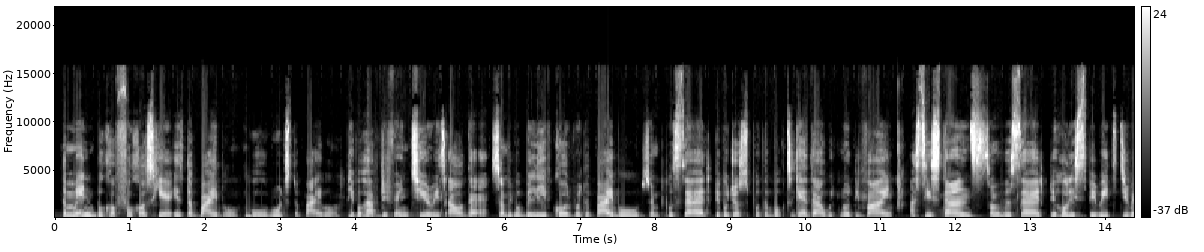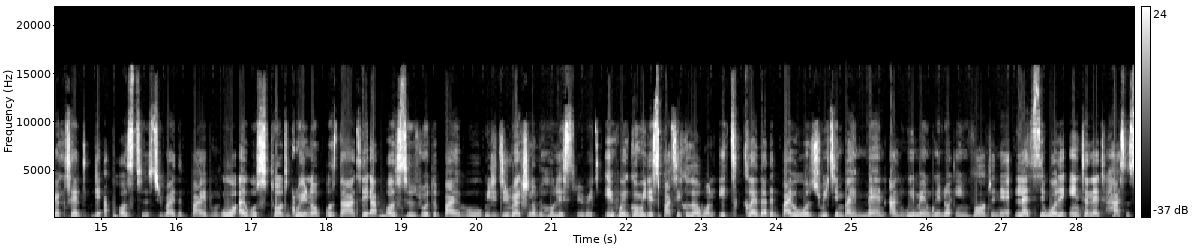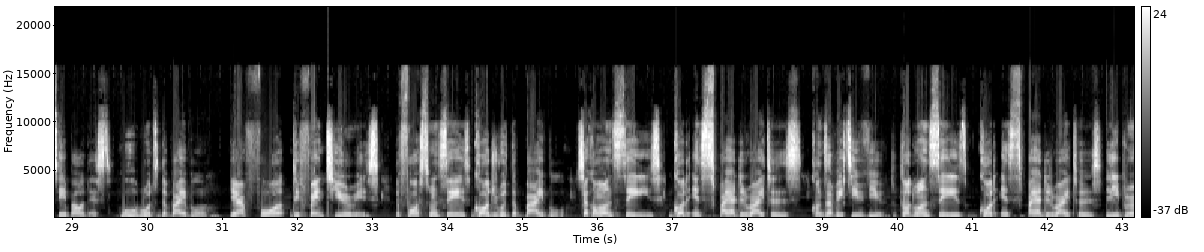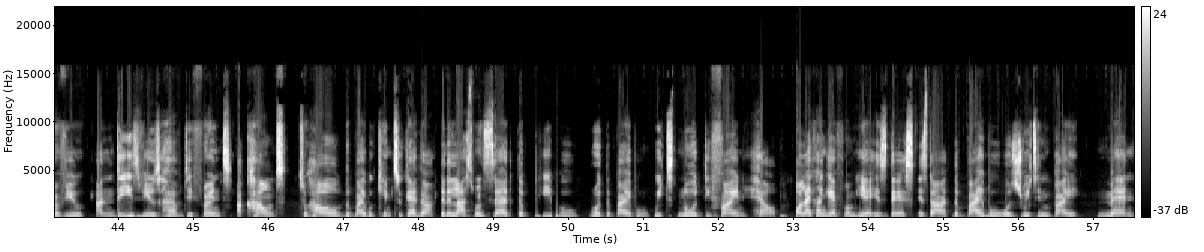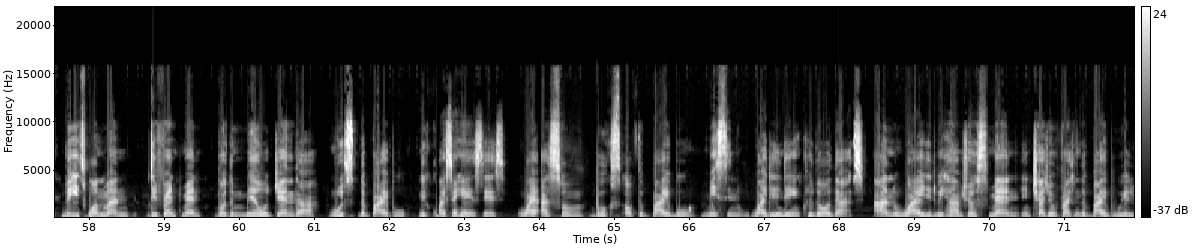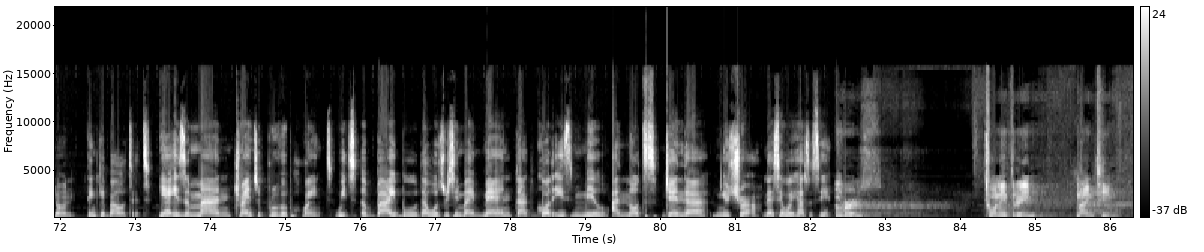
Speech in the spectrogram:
The main book of focus here is the Bible. Who wrote the Bible? People have different theories out there. Some people believe God wrote the Bible. Some people said people just put the book together with no divine assistance. Some people said the Holy Spirit directed the apostles to write the Bible. What I was taught growing up was that the apostles wrote the Bible with the direction of the Holy Spirit. If we're going with this particular one, it's clear that the Bible was written by men and women were not involved in it. Let's see what the internet has to say about this. Who wrote the Bible, there are four different theories. The first one says God wrote the Bible. Second one says God inspired the writers, conservative view. The third one says God inspired the writers, liberal view. And these views have different accounts to how the Bible came together. Then the last one said the people wrote the Bible with no divine help. All I can get from here is this is that the Bible was written by men. Be it one man, different men, but the male gender wrote the Bible. The question here is this why are some books of the Bible missing? Why didn't they include all that? And why did we have just men in charge of writing the Bible alone? Think about it. Here is a man trying to prove a point with a Bible that was written by men that God is male and not gender neutral. Let's hear what he has to say. Numbers 23 19.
